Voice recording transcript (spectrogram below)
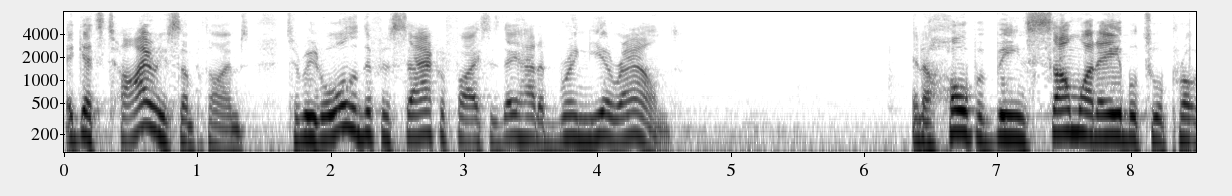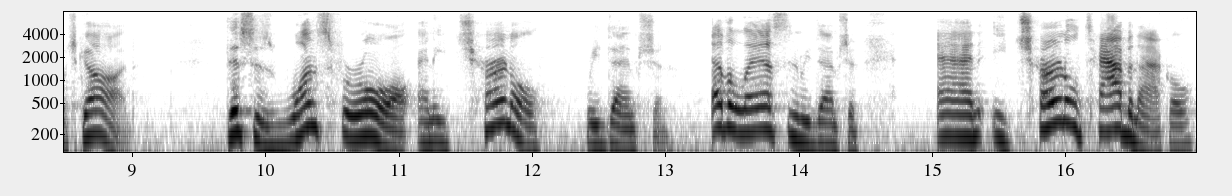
it gets tiring sometimes to read all the different sacrifices they had to bring year round in a hope of being somewhat able to approach God. This is once for all an eternal redemption, everlasting redemption, an eternal tabernacle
